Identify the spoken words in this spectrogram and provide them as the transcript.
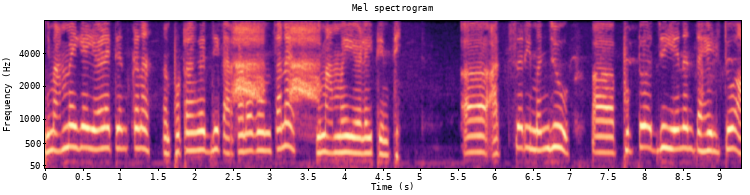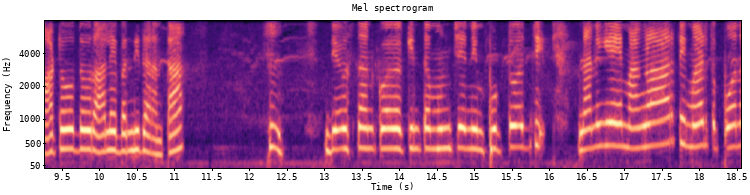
ನಿಮ್ಮ ಅಮ್ಮಗೆ ಹೇಳೈತೆ ಅಂತ ಕಣ. ಪುಟ್ಟಂಗಜ್ಜಿ ಕರ್ಕೊಂಡೋಗು ಅಂತಾನೆ ನಿಮ್ಮ ಅಮ್ಮ ಹೇಳೈತೆ ಅಂತೆ. ಅದ್ ಸರಿ ಮಂಜು. ಪುಟ್ಟು ಅಜ್ಜಿ ಏನಂತ ಹೇಳ್ತು? ಆಟೋದವ್ರು ಆಲೆ ಬಂದಿದಾರಂತ ಹ್ಮ್ ದೇವಸ್ಥಾನಕ್ಕೋಕ್ಕಿಂತ ಮುಂಚೆ ನಿಮ್ ಪುಟ್ಟು ಅಜ್ಜಿ ನನಗೆ ಮಂಗಳಾರತಿ ಮಾಡ್ತು ಫೋನ್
